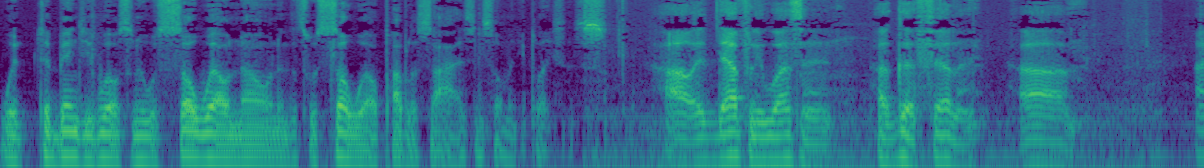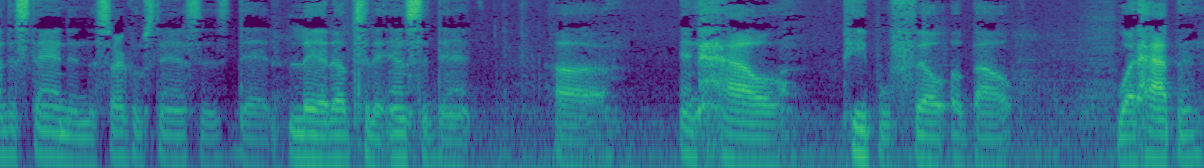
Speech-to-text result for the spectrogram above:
with, to Benji Wilson, who was so well known and this was so well publicized in so many places? Oh, it definitely wasn't a good feeling. Um, understanding the circumstances that led up to the incident uh, and how people felt about what happened,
